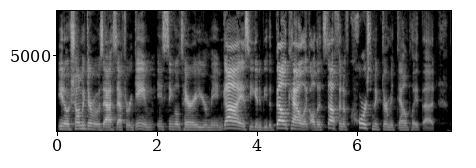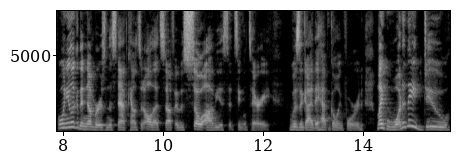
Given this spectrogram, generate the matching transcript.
You know, Sean McDermott was asked after a game, is Singletary your main guy? Is he going to be the bell cow? Like all that stuff. And of course, McDermott downplayed that. But when you look at the numbers and the snap counts and all that stuff, it was so obvious that Singletary was the guy they have going forward. Mike, what do they do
